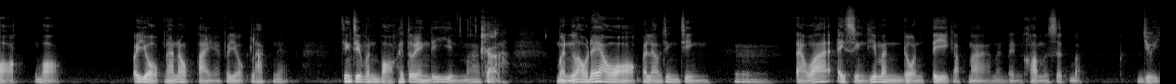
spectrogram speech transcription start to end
บอกบอกประโยคนั้นออกไปประโยครักเนี่ย จริง ๆ มันบอกให้ตัวเองได้ยินมากกว่าเหมือนเราได้เอาออกไปแล้วจริงอืมๆแต่ว่าไอสิ่งที่มันโดนตีกลับมา มันเป็นความรู้สึกแบบหยุ่ย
